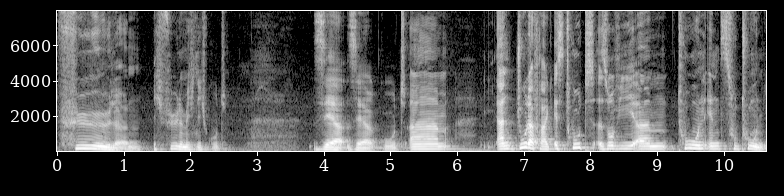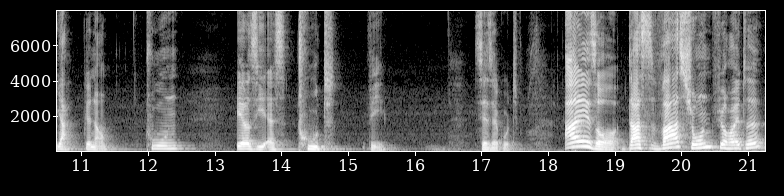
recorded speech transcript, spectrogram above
Fühlen. Ich fühle mich nicht gut. Sehr, sehr gut. Ähm, an Judah fragt, ist tut so wie ähm, tun in zu tun? Ja, genau. Tun, er sie es tut weh. Sehr, sehr gut. Also, das war's schon für heute.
